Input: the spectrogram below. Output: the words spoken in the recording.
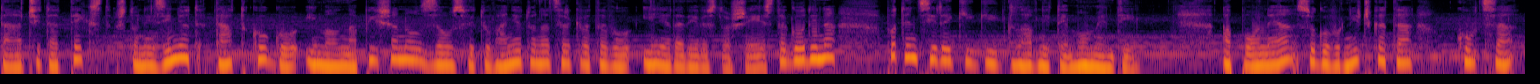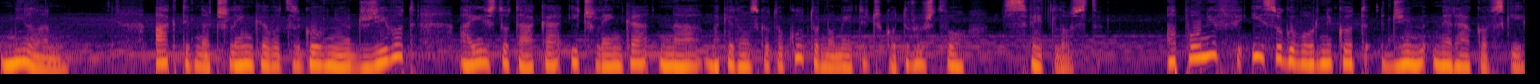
Таа чита текст што незиниот татко го имал напишано за осветувањето на црквата во 1906 година, потенцирајќи ги главните моменти. А по неа соговорничката Коца Милан, активна членка во црговниот живот, а исто така и членка на Македонското културно-метичко друштво Светлост. А по нив и соговорникот Джим Мераковски,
